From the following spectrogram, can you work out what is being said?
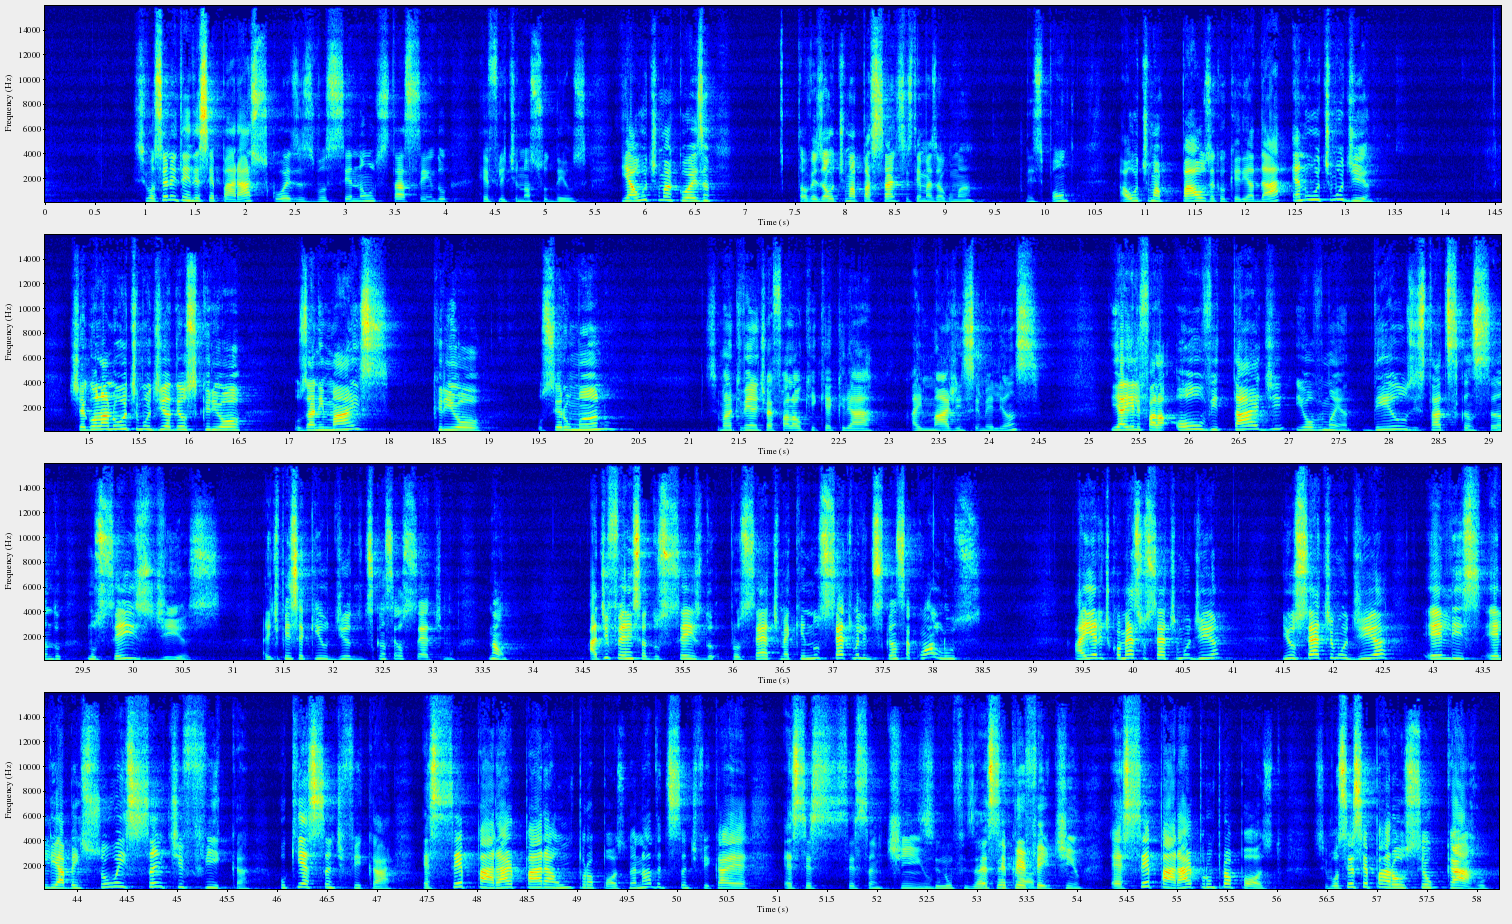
Se você não entender separar as coisas, você não está sendo refletindo nosso Deus. E a última coisa, talvez a última passagem, vocês têm mais alguma nesse ponto? A última pausa que eu queria dar é no último dia. Chegou lá no último dia, Deus criou os animais, criou o ser humano. Semana que vem a gente vai falar o que é criar a imagem e semelhança. E aí ele fala: houve tarde e houve manhã. Deus está descansando nos seis dias. A gente pensa que o dia do descanso é o sétimo. Não. A diferença do seis para o sétimo é que no sétimo ele descansa com a luz. Aí a gente começa o sétimo dia, e o sétimo dia ele, ele abençoa e santifica. O que é santificar? É separar para um propósito. Não é nada de santificar, é, é ser, ser santinho. Se não fizer, é ser pecado. perfeitinho. É separar por um propósito. Se você separou o seu carro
